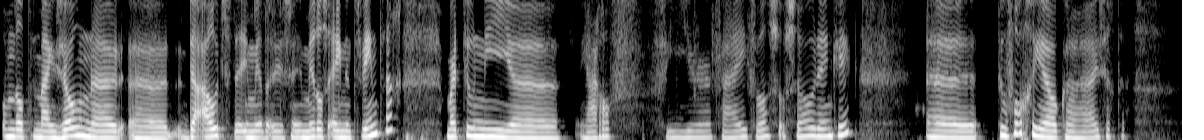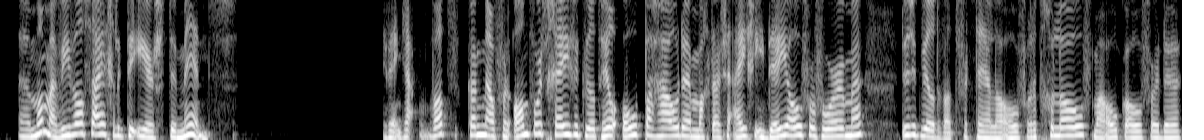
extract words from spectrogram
omdat mijn zoon, eh, de oudste, inmiddels, is inmiddels 21. Maar toen hij een jaar of vier, vijf was of zo, denk ik. toen vroeg hij ook, hij zegt... mama, wie was eigenlijk de eerste mens? Ik denk, ja, wat kan ik nou voor een antwoord geven? Ik wil het heel open houden en mag daar zijn eigen ideeën over vormen. Dus ik wilde wat vertellen over het geloof, maar ook over de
